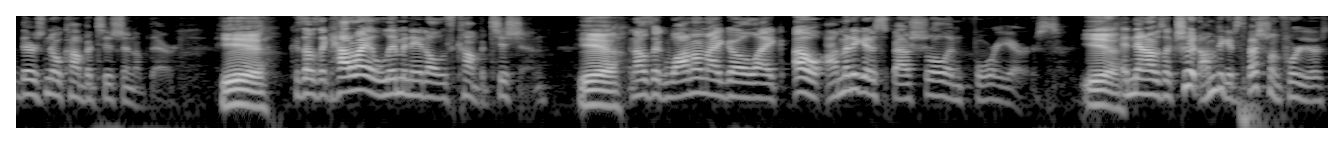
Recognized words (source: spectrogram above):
There's no competition up there. yeah, Because I was like, how do I eliminate all this competition? yeah, And I was like, why don't I go like, oh, I'm gonna get a special in four years. yeah. And then I was like, shit, I'm gonna get a special in four years.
